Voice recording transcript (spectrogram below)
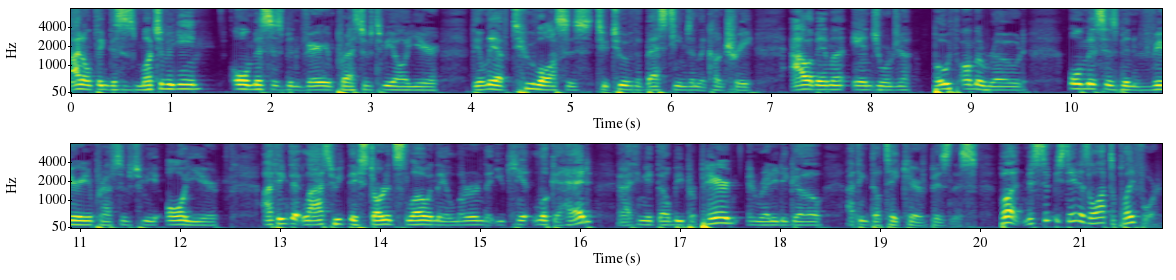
I don't think this is much of a game. Ole Miss has been very impressive to me all year. They only have two losses to two of the best teams in the country, Alabama and Georgia, both on the road. Ole Miss has been very impressive to me all year. I think that last week they started slow and they learned that you can't look ahead, and I think that they'll be prepared and ready to go. I think they'll take care of business. But Mississippi State has a lot to play for.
